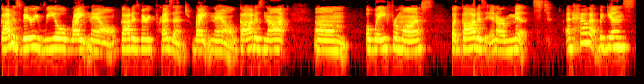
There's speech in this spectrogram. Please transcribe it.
God is very real right now. God is very present right now. God is not um, away from us, but God is in our midst. And how that begins,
